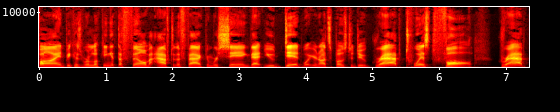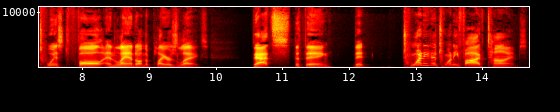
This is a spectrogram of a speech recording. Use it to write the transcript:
fined because we're looking at the film after the fact and we're seeing that you did what you're not supposed to do grab, twist, fall. Grab, twist, fall, and land on the player's legs. That's the thing that 20 to 25 times.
